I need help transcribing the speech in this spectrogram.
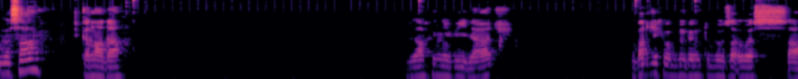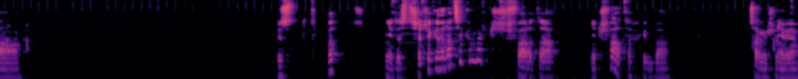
USA czy Kanada? Blachy nie widać. Bardziej chyba bym, bym tu był za USA. To jest chyba... Nie, to jest trzecia generacja kamer czy czwarta? Nie, czwarta chyba. Sam już nie wiem.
